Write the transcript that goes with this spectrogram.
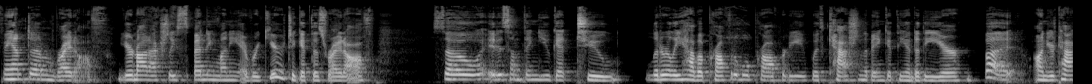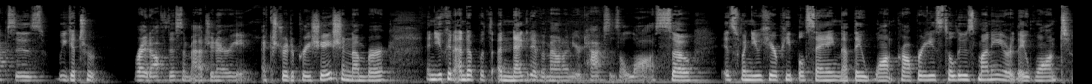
phantom write off. You're not actually spending money every year to get this write off. So it is something you get to literally have a profitable property with cash in the bank at the end of the year. But on your taxes, we get to write off this imaginary extra depreciation number and you can end up with a negative amount on your taxes a loss so it's when you hear people saying that they want properties to lose money or they want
